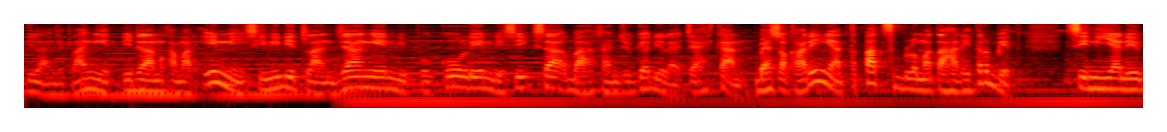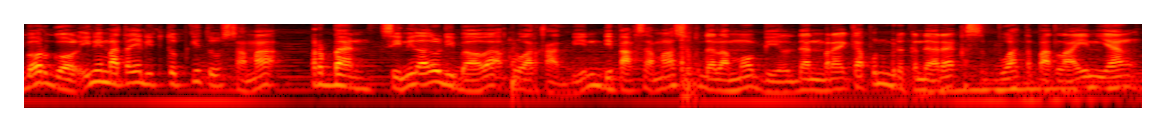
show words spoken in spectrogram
di langit-langit. Di dalam kamar ini, Cindy ditelanjangin, dipukulin, disiksa, bahkan juga dilecehkan. Besok harinya, tepat sebelum matahari terbit, Cindy yang diborgol ini matanya ditutup gitu sama perban. Sini lalu dibawa keluar kabin, dipaksa masuk ke dalam mobil, dan mereka pun berkendara ke sebuah tempat lain yang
